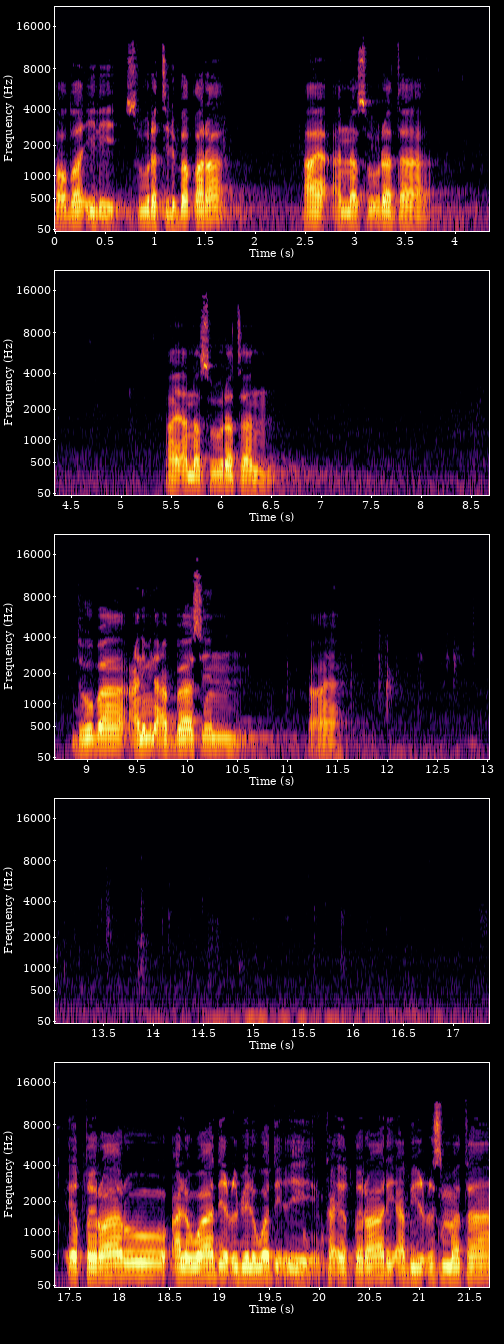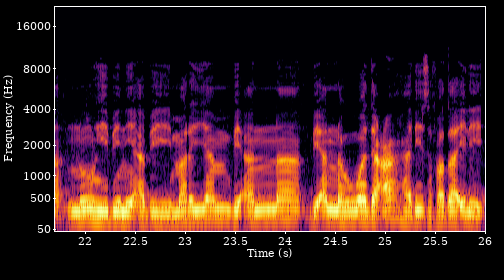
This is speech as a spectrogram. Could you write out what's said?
فضائل سورة البقرة أي أن سورة أي أن سورة دوبا عن ابن عباس آية. إقرار الوادع بالودع كإقرار أبي عصمة نوح بن أبي مريم بأن بأنه ودع حديث فضائل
